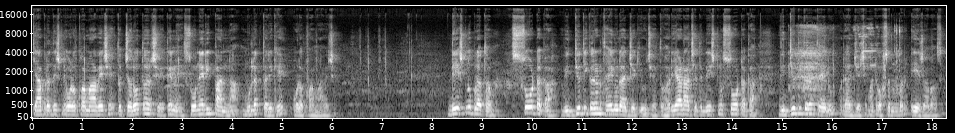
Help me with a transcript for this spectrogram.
કયા પ્રદેશને ઓળખવામાં આવે છે? તો ચરોતર છે તેને સોનેરી પાનના મુલક તરીકે ઓળખવામાં આવે છે. દેશનું પ્રથમ સો ટકા વિદ્યુતીકરણ થયેલું રાજ્ય કયું છે? તો હરિયાણા છે તે દેશનું સો ટકા વિદ્યુતીકરણ થયેલું રાજ્ય છે. માટે ઓપ્શન નંબર એ જવાબ આવશે.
